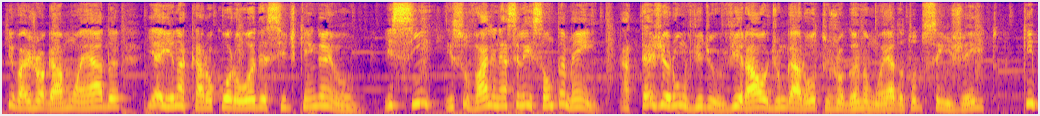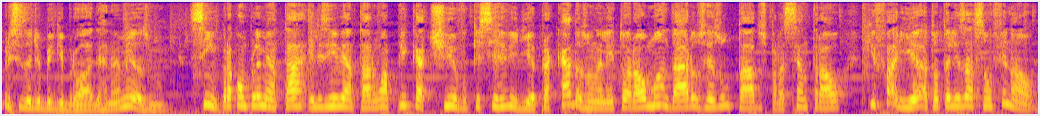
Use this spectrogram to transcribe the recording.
que vai jogar a moeda e aí na cara ou coroa decide quem ganhou. E sim, isso vale nessa eleição também. Até gerou um vídeo viral de um garoto jogando a moeda todo sem jeito. Quem precisa de Big Brother, não é mesmo? Sim, para complementar, eles inventaram um aplicativo que serviria para cada zona eleitoral mandar os resultados para a central, que faria a totalização final.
